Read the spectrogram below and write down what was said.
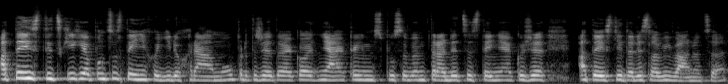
ateistických Japonců stejně chodí do chrámu, protože je to jako nějakým způsobem tradice, stejně jako, že ateisti tady slaví Vánoce.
